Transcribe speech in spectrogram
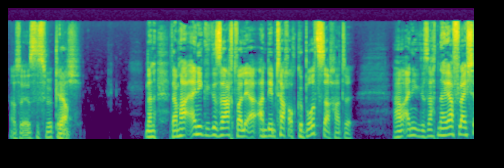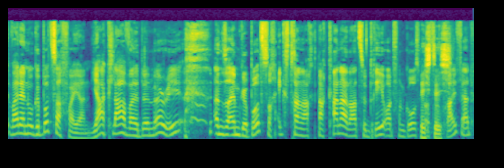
Also es ist wirklich. Ja. Dann, da haben einige gesagt, weil er an dem Tag auch Geburtstag hatte. Da haben einige gesagt, naja, vielleicht war der nur Geburtstag feiern. Ja, klar, weil Bill Murray an seinem Geburtstag extra nach, nach Kanada zum Drehort von Ghostbusters 3 fährt,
